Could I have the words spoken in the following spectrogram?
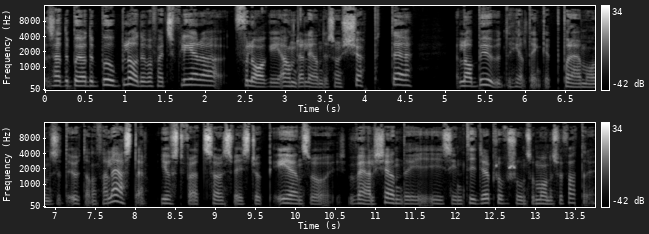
så att det började bubbla och det var faktiskt flera förlag i andra länder som köpte la bud helt enkelt på det här manuset utan att ha läst det. Just för att Sören Sveistrup är en så välkänd i, i, sin tidigare profession som manusförfattare.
